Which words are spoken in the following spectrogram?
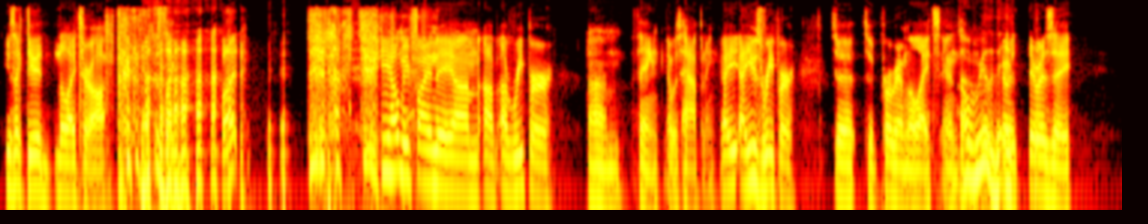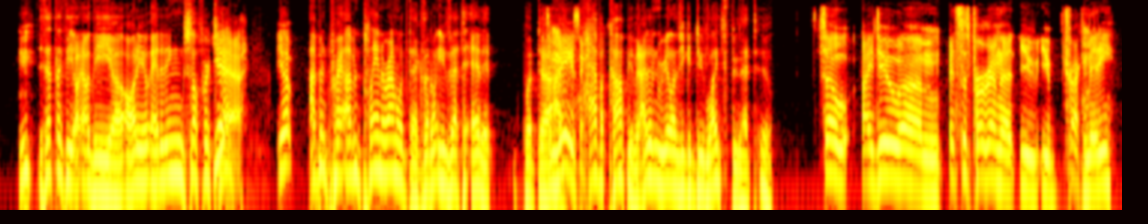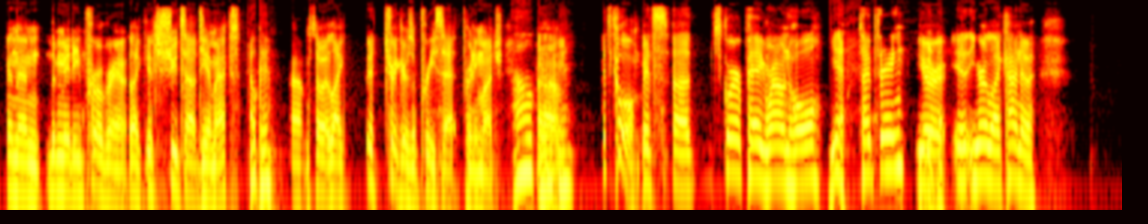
he's like, dude, the lights are off. I was like, what? he helped me find a um a, a Reaper um thing that was happening. I, I use Reaper to to program the lights. And Oh, uh, really? There, Is, there was a is that like the uh, the uh, audio editing software too? yeah, yep. I've been pra- I've been playing around with that because I don't use that to edit. But uh, It's I amazing. have a copy of it. I didn't realize you could do lights through that too. So I do. Um, it's this program that you you track MIDI, and then the MIDI program like it shoots out DMX. Okay. Um, so it like it triggers a preset pretty much. Oh, okay. Um, okay. It's cool. It's a square peg round hole Yeah. type thing. You're it, you're like kind of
